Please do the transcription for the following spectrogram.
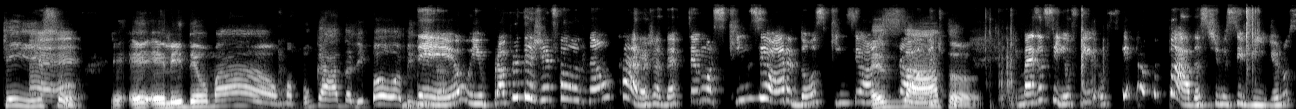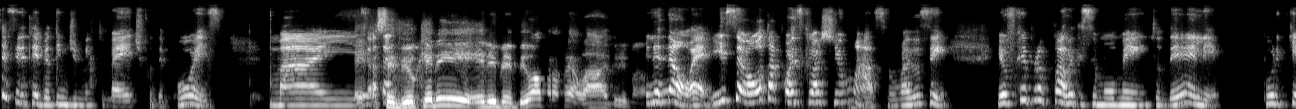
Que isso? É. Ele deu uma, uma bugada ali, boa, menina. Deu, e o próprio DG falou: não, cara, já deve ter umas 15 horas, 12, 15 horas de prova. Exato. Tipo, mas assim, eu fiquei, eu fiquei preocupada assistindo esse vídeo. Eu não sei se ele teve atendimento médico depois, mas. É, até- Você viu que ele, ele bebeu a própria lágrima. ele- não, é, isso é outra coisa que eu achei o máximo, mas assim, eu fiquei preocupada com esse momento dele. Porque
